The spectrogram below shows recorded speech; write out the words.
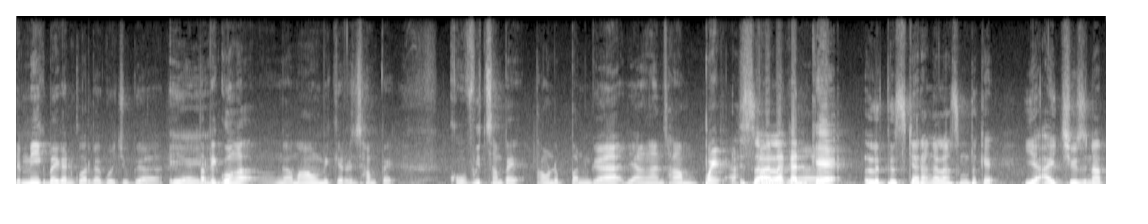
demi kebaikan keluarga gue juga. Iya, iya. tapi gue nggak nggak mau mikirin sampai covid sampai tahun depan nggak. Jangan sampai. Soalnya kan kayak lu tuh secara nggak langsung tuh kayak ya I choose not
